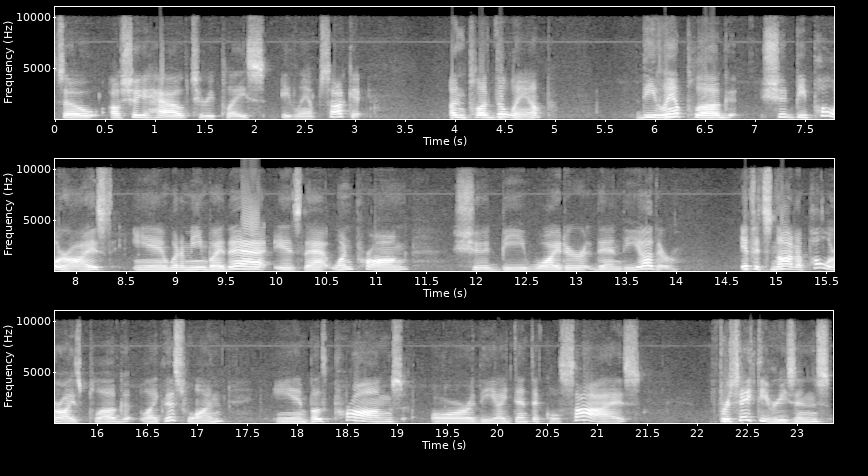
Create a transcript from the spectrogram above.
So I'll show you how to replace a lamp socket. Unplug the lamp. The lamp plug should be polarized and what I mean by that is that one prong should be wider than the other. If it's not a polarized plug like this one and both prongs are the identical size, for safety reasons,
